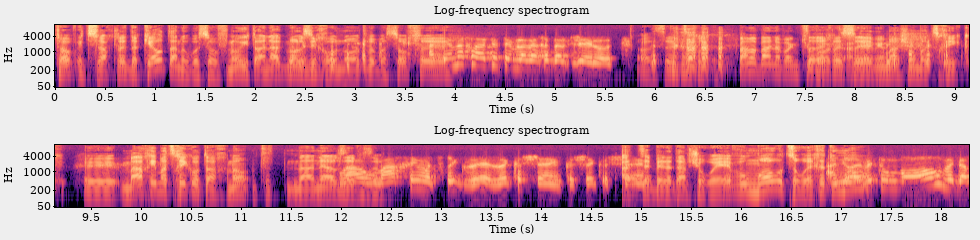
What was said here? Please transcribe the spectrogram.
טוב, הצלחת לדכא אותנו בסוף, נו, התענגנו על זיכרונות, ובסוף... אה, אתם החלטתם ללכת על שאלות. אז אה, צריך פעם הבאה נבוא עם תשובות. צריך לסיים עם. משהו מצחיק. אה, מה הכי מצחיק אותך? נו, נענה על זה וואו, וזהו. מה הכי מצחיק זה, זה קשה, קשה, קשה. את בן אדם שאוהב הומור? צורכת אני הומור? אוהבת הומור, וגם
